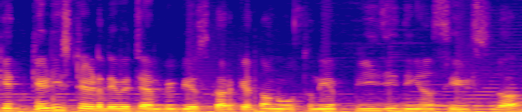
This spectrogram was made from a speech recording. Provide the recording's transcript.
ਕਿ ਕਿਹੜੀ ਸਟੇਟ ਦੇ ਵਿੱਚ ਐਮਬੀਬੀਐਸ ਕਰਕੇ ਤੁਹਾਨੂੰ ਉੱਥੋਂ ਦੀਆਂ ਪੀਜੀ ਦੀਆਂ ਸੀਟਸ ਦਾ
